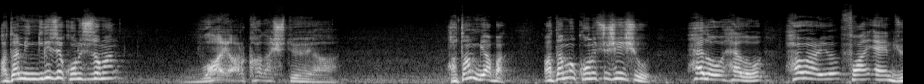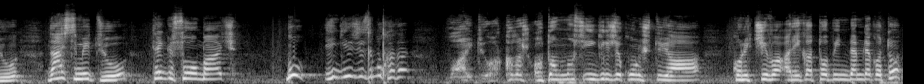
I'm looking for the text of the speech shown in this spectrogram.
Adam İngilizce konuştuğu zaman vay arkadaş diyor ya. Adam ya bak adamın konuştuğu şey şu. Hello, hello, how are you? Fine and you? Nice to meet you. Thank you so much. Bu. İngilizcesi bu kadar. Vay diyor arkadaş adam nasıl İngilizce konuştu ya. Konnichiwa, arigato, bilmem ne gato.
